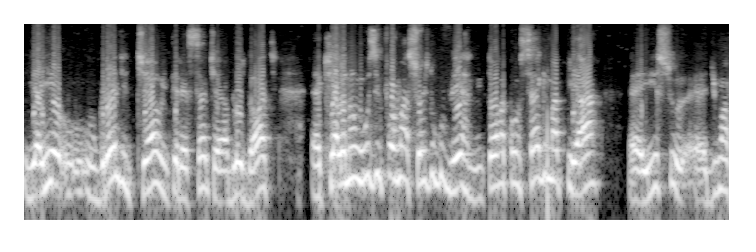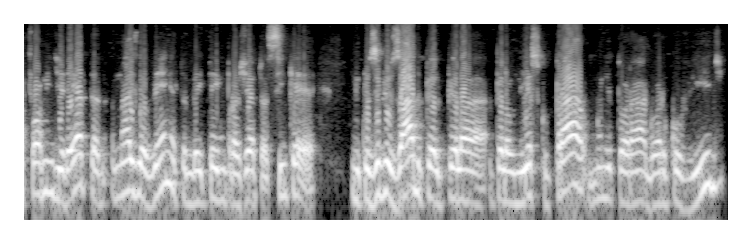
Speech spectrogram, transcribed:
e aí o, o grande tchau interessante, a Blue Dot, é que ela não usa informações do governo, então ela consegue mapear é, isso é, de uma forma indireta. Na Eslovênia também tem um projeto assim que é inclusive usado pela, pela Unesco para monitorar agora o Covid.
